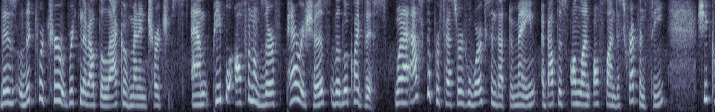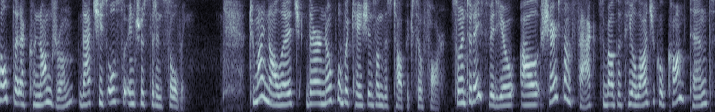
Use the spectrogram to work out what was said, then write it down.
There's literature written about the lack of men in churches, and people often observe parishes that look like this. When I asked the professor who works in that domain about this online-offline discrepancy, she called that a conundrum that she's also interested in solving. To my knowledge, there are no publications on this topic so far. So in today's video, I'll share some facts about the theological content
